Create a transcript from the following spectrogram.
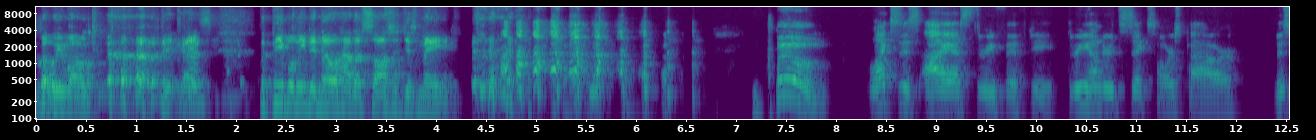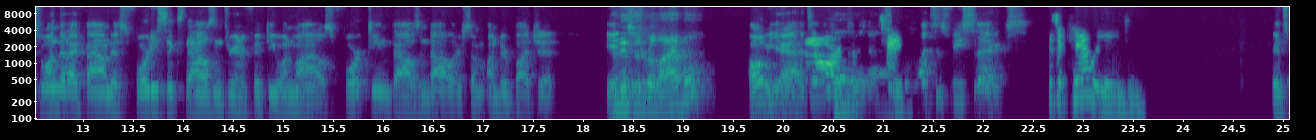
But we won't because the people need to know how the sausage is made. Boom! Lexus IS 350, 306 horsepower. This one that I found is 46,351 miles, $14,000, so I'm under budget. And this is reliable. oh yeah, it's a, Oh, it's a Lexus V6. It's a Camry engine. It's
